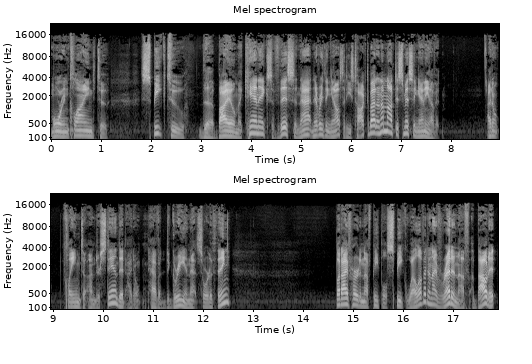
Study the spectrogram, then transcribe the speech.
more inclined to speak to the biomechanics of this and that and everything else that he's talked about, and I'm not dismissing any of it. I don't claim to understand it, I don't have a degree in that sort of thing. But I've heard enough people speak well of it, and I've read enough about it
